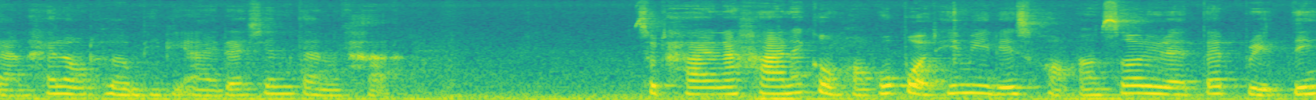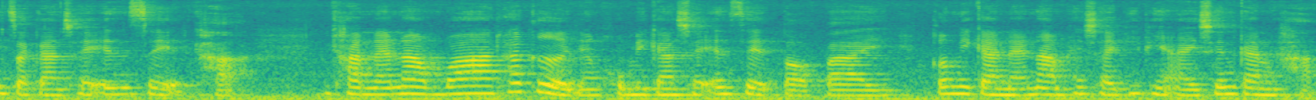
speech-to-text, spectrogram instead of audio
การให้ long term PPI ได้เช่นกันค่ะ สุดท้ายนะคะ ในกลุ่มของผู้ป่วยที่มี risk ของ ulcer related bleeding จากการใช้ NSAID ค่ะมีคำแนะนำว่าถ้าเกิดยังคงมีการใช้ NSAID ต่อไป ก็มีการแนะนำให้ใช้ PPI เช่นกันค่ะ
